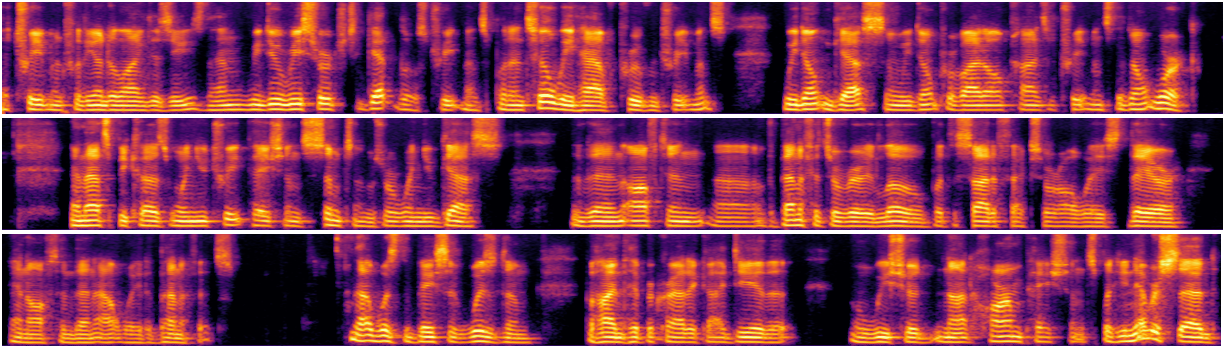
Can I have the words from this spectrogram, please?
a treatment for the underlying disease, then we do research to get those treatments. But until we have proven treatments, we don't guess and we don't provide all kinds of treatments that don't work. And that's because when you treat patients' symptoms or when you guess, then often uh, the benefits are very low, but the side effects are always there and often then outweigh the benefits. That was the basic wisdom behind the Hippocratic idea that we should not harm patients. But he never said,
